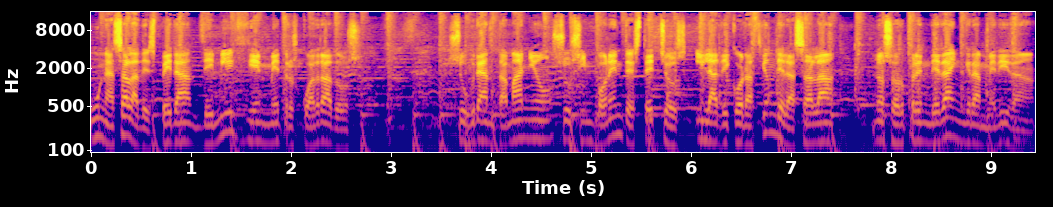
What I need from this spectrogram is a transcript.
una sala de espera de 1.100 metros cuadrados. Su gran tamaño, sus imponentes techos y la decoración de la sala nos sorprenderá en gran medida.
